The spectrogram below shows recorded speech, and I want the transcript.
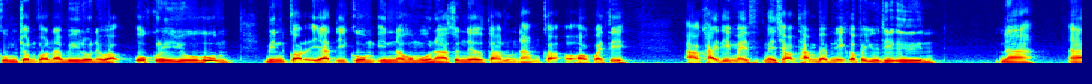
กลุ่มชนของนบีลูตเนี่ยว่า อุกริยูฮุม มินกอรยะติกุม อินนะฮุมอูนาซุนยะตอฮารูนอะมันก็เอาออกไปสิเอาใครที่ไม่ไม่ชอบทำแบบนี้ก็ไปอยู่ที่อื่นนะอ่า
